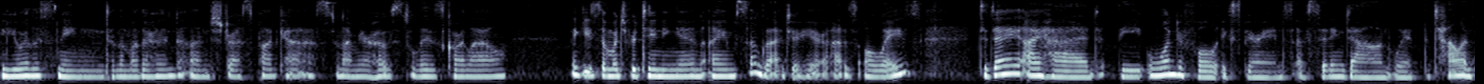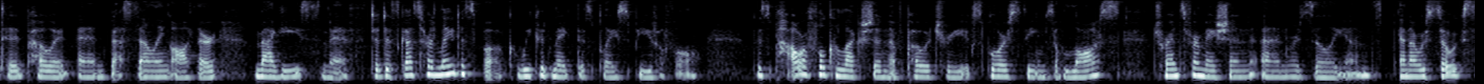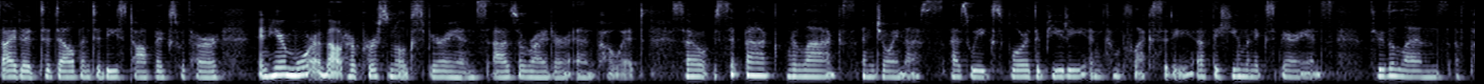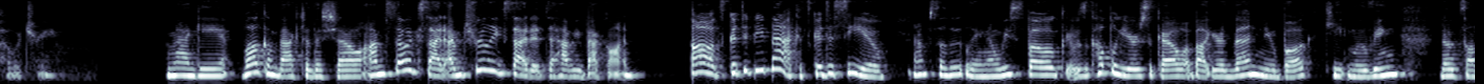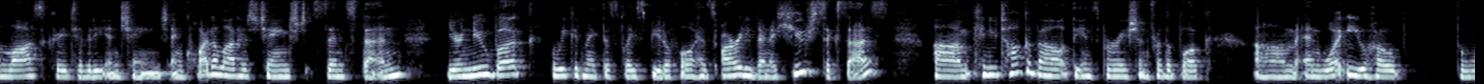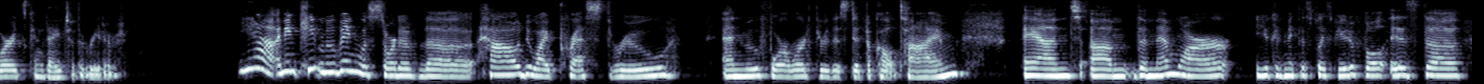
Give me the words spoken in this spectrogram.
You're listening to the Motherhood Unstressed podcast, and I'm your host, Liz Carlisle. Thank you so much for tuning in. I am so glad you're here as always. Today, I had the wonderful experience of sitting down with the talented poet and best selling author Maggie Smith to discuss her latest book, We Could Make This Place Beautiful. This powerful collection of poetry explores themes of loss, transformation, and resilience. And I was so excited to delve into these topics with her and hear more about her personal experience as a writer and poet. So sit back, relax, and join us as we explore the beauty and complexity of the human experience through the lens of poetry. Maggie, welcome back to the show. I'm so excited. I'm truly excited to have you back on. Oh, it's good to be back. It's good to see you. Absolutely. Now, we spoke, it was a couple years ago, about your then new book, Keep Moving Notes on Loss, Creativity, and Change. And quite a lot has changed since then. Your new book, We Could Make This Place Beautiful, has already been a huge success. Um, can you talk about the inspiration for the book um, and what you hope the words convey to the readers? Yeah, I mean, Keep Moving was sort of the how do I press through and move forward through this difficult time. And um, the memoir, "You Could Make This Place Beautiful," is the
